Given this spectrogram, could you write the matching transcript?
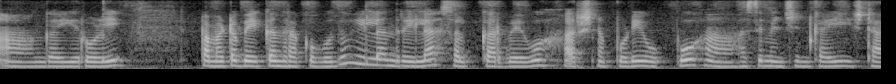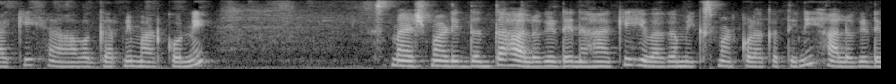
ಹಂಗೆ ಈರುಳ್ಳಿ, ಟೊಮೆಟೊ ಬೇಕಂದ್ರೆ ಹಾಕೋಬೋದು, ಇಲ್ಲಾಂದ್ರೆ ಇಲ್ಲ, ಸ್ವಲ್ಪ ಕರಿಬೇವು ಅರಿಶಿನ ಪುಡಿ, ಉಪ್ಪು ಹಸಿಮೆಣಸಿನ್ಕಾಯಿ ಇಷ್ಟು ಹಾಕಿ ಒಗ್ಗರಣೆ ಮಾಡ್ಕೊಂಡು ಸ್ಮ್ಯಾಶ್ ಮಾಡಿದ್ದಂಥ ಆಲೂಗಡ್ಡೆನ ಹಾಕಿ ಇವಾಗ ಮಿಕ್ಸ್ ಮಾಡ್ಕೊಳಕತ್ತೀನಿ. ಆಲೂಗಡ್ಡೆ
